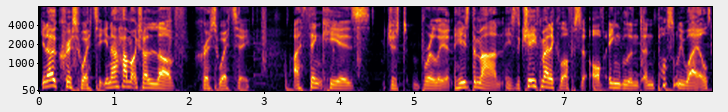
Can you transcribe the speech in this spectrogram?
you know Chris Whitty. You know how much I love Chris Whitty. I think he is just brilliant. He's the man. He's the chief medical officer of England and possibly Wales,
